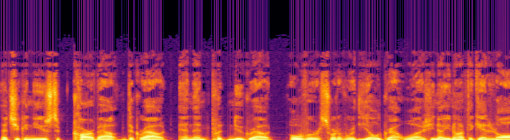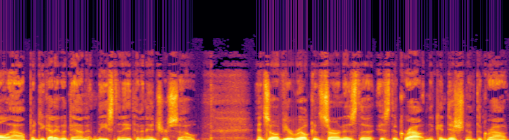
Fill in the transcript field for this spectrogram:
that you can use to carve out the grout and then put new grout over sort of where the old grout was. You know, you don't have to get it all out, but you got to go down at least an eighth of an inch or so. And so if your real concern is the is the grout and the condition of the grout,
